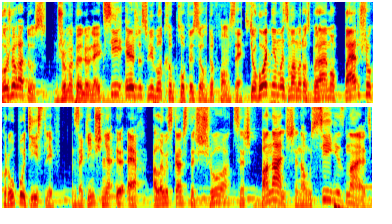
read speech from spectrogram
Bonjour à tous, je m'appelle Alexій et je suis votre professeur de français. Сьогодні ми з вами розбираємо першу групу дієслів. Закінчення «ех». Але ви скажете, що це ж банальщина, усі її знають.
